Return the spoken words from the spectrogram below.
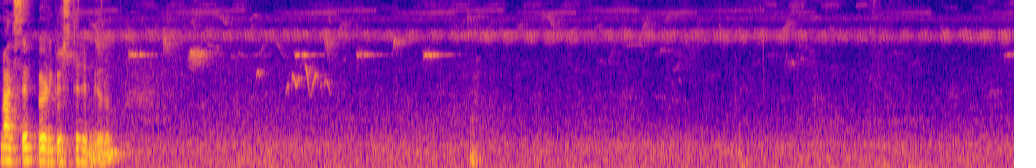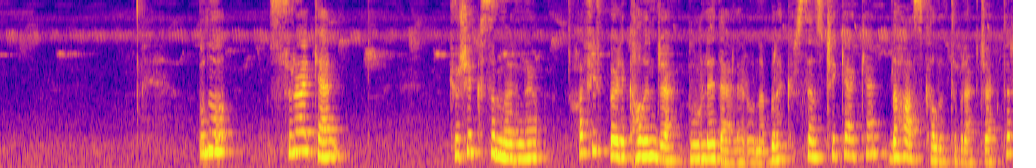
Maalesef böyle gösteremiyorum. Bunu sürerken köşe kısımlarını hafif böyle kalınca burle derler ona. Bırakırsanız çekerken daha az kalıntı bırakacaktır.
